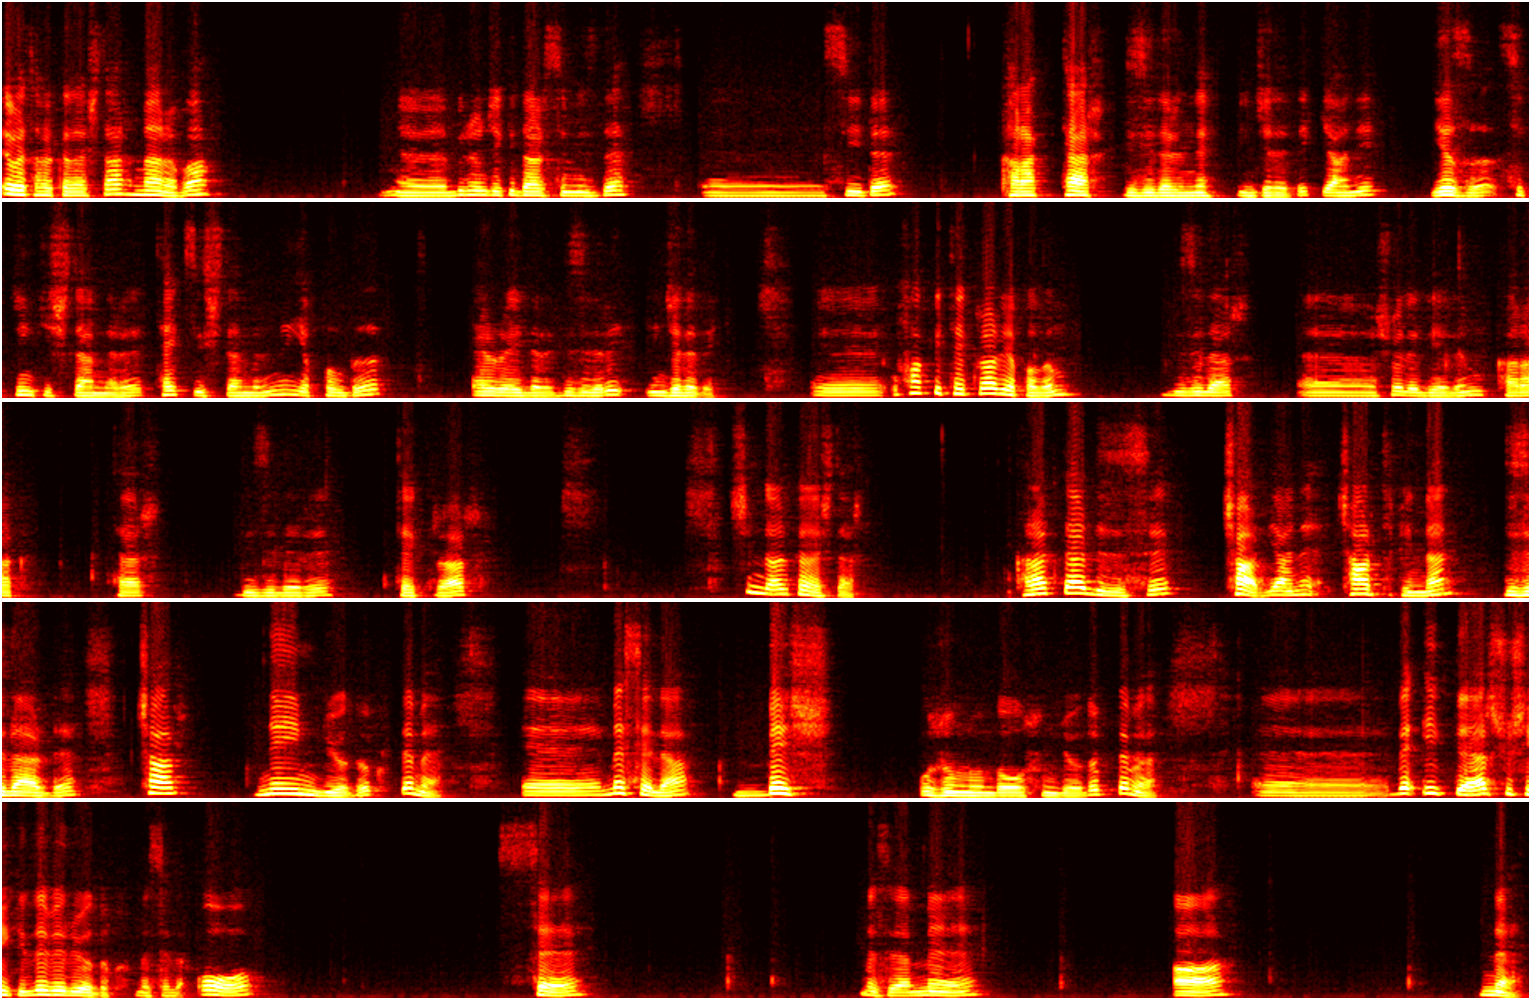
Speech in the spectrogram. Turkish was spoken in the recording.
Evet arkadaşlar merhaba. Ee, bir önceki dersimizde e, C'de karakter dizilerini inceledik. Yani yazı, string işlemleri, text işlemlerinin yapıldığı array'leri, dizileri inceledik. Ee, ufak bir tekrar yapalım. Diziler, e, şöyle diyelim, karakter dizileri tekrar. Şimdi arkadaşlar karakter dizisi char yani char tipinden dizilerdi. Char name diyorduk değil mi? Ee, mesela 5 uzunluğunda olsun diyorduk değil mi? Ee, ve ilk değer şu şekilde veriyorduk. Mesela o S mesela M A N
